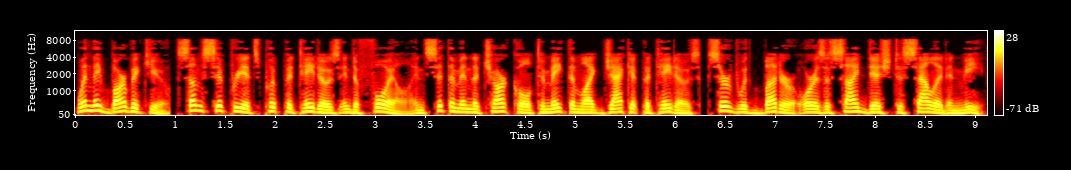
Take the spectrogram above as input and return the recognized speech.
When they barbecue, some Cypriots put potatoes into foil and sit them in the charcoal to make them like jacket potatoes, served with butter or as a side dish to salad and meat.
